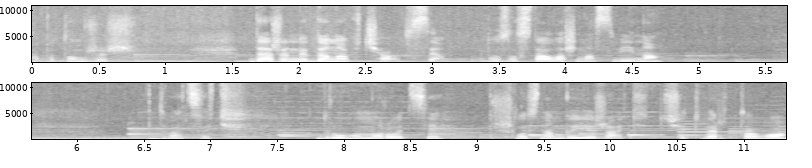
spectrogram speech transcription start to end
а потім вже ж навіть не донавчався, бо застала ж нас війна. У 22-му році прийшлось нам виїжджати. 4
